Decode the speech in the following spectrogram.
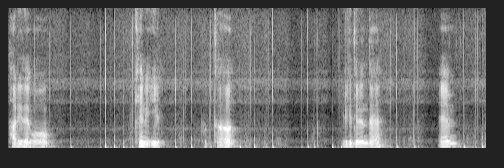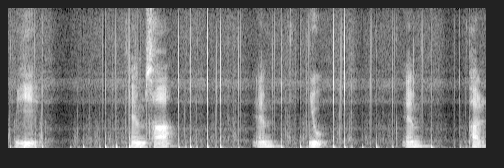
8이 되고 K는 1부터 이렇게 되는데 M2 M4 M6 M8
